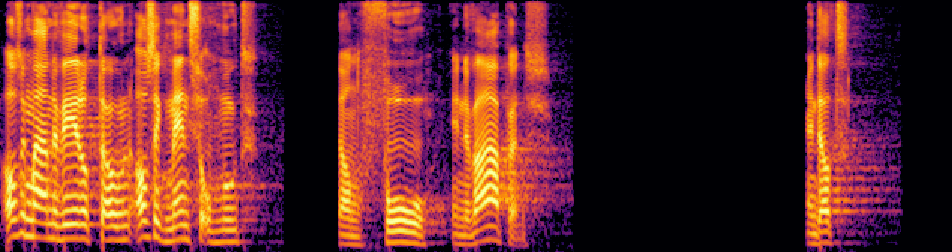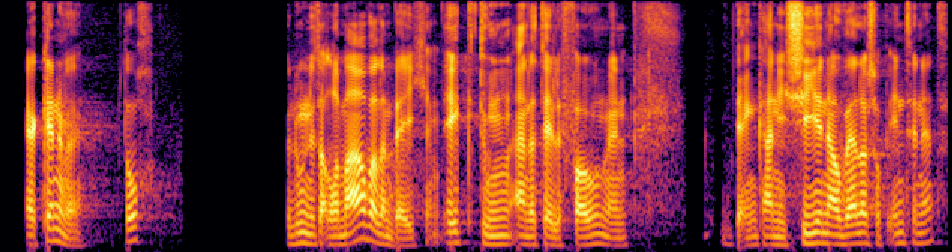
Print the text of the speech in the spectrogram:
Als ik me aan de wereld toon, als ik mensen ontmoet, dan vol in de wapens. En dat herkennen we, toch? We doen het allemaal wel een beetje. Ik toen aan de telefoon en denk aan die zie je nou wel eens op internet.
